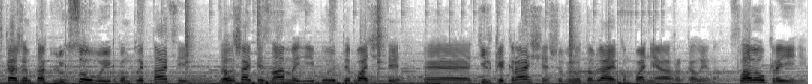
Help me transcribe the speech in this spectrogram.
скажімо так, люксової комплектації. Залишайтесь з нами і будете бачити е, тільки краще, що виготовляє компанія Агрокалина. Слава Україні!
